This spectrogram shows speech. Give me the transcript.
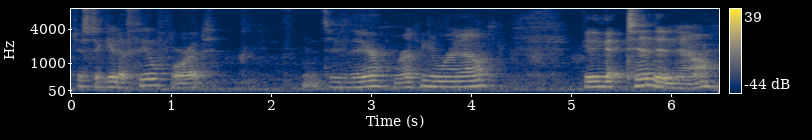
Just to get a feel for it. And through there, wrapping around, getting that tendon now.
